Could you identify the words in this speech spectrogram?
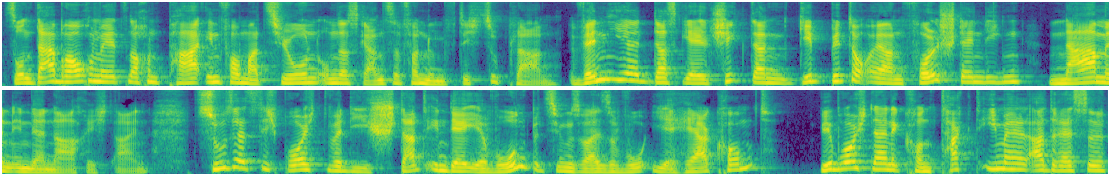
So, und da brauchen wir jetzt noch ein paar Informationen, um das Ganze vernünftig zu planen. Wenn ihr das Geld schickt, dann gebt bitte euren vollständigen Namen in der Nachricht ein. Zusätzlich bräuchten wir die Stadt, in der ihr wohnt, beziehungsweise wo ihr herkommt. Wir bräuchten eine Kontakt-E-Mail-Adresse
